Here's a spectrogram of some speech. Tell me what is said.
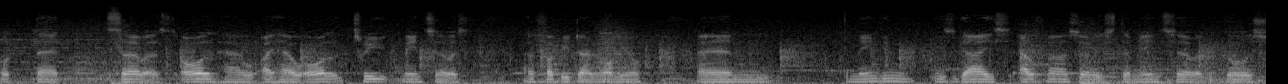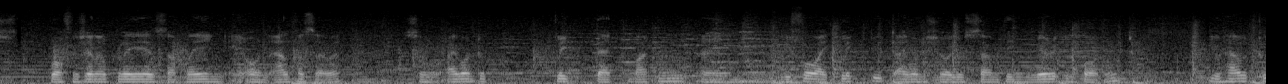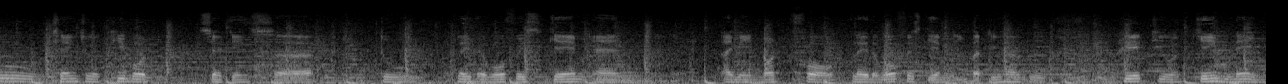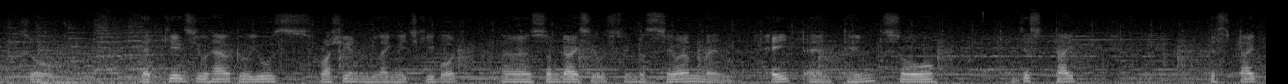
got that servers. All have I have all three main servers alpha beta and romeo. And the main thing is guys alpha server is the main server because professional players are playing on alpha server. So I want to click that button and before I click it I want to show you something very important. You have to change your keyboard settings uh, to play the Warface game and I mean not for play the Warface game but you have to create your game name. So that case you have to use Russian language keyboard uh, some guys use Windows 7 and 8 and 10 so just type just type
